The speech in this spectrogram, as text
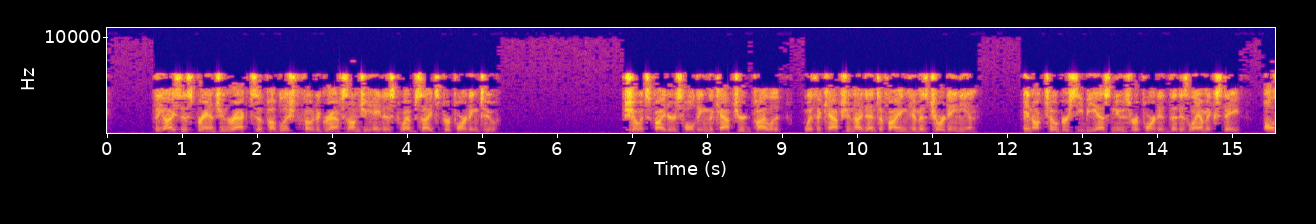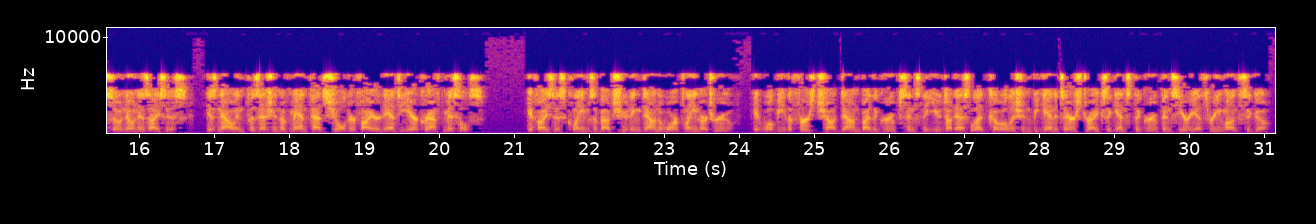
The ISIS branch in Raqqa published photographs on jihadist websites purporting to show its fighters holding the captured pilot, with a caption identifying him as Jordanian. In October CBS News reported that Islamic State, also known as ISIS, is now in possession of MANPADS shoulder-fired anti-aircraft missiles. If ISIS claims about shooting down a warplane are true, it will be the first shot down by the group since the U.S.-led coalition began its airstrikes against the group in Syria three months ago.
